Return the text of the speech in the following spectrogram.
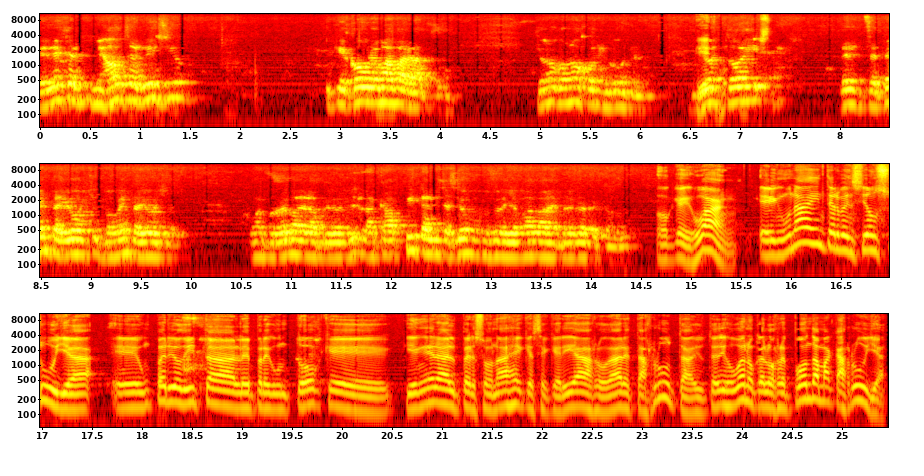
que dé el mejor servicio y que cobre más barato. Yo no conozco ninguna. Yo estoy del 78, 98 con el problema de la, la capitalización, como se le llamaba a la empresa de Estado. Ok, Juan, en una intervención suya, eh, un periodista le preguntó que quién era el personaje que se quería rodar esta ruta y usted dijo, bueno, que lo responda Macarrulla.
